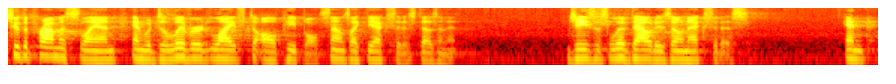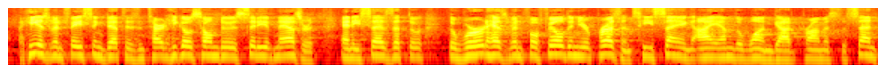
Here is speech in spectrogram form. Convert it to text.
to the promised land and were delivered life to all people. Sounds like the Exodus, doesn't it? Jesus lived out his own Exodus. And he has been facing death his entire He goes home to his city of Nazareth and he says that the, the word has been fulfilled in your presence. He's saying, I am the one God promised to send.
